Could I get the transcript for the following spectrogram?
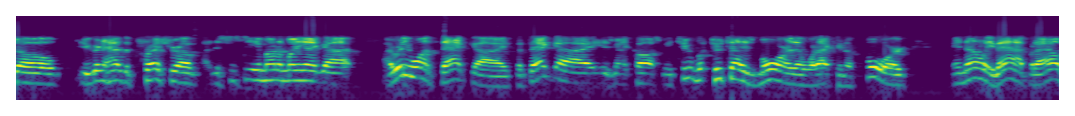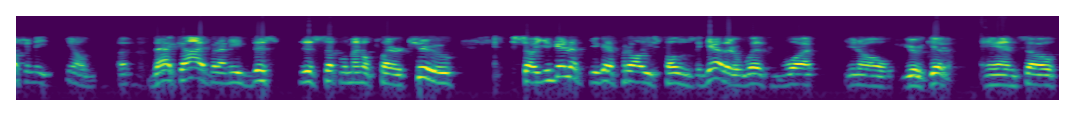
So you're going to have the pressure of this is the amount of money I got I really want that guy, but that guy is going to cost me two two times more than what I can afford. And not only that, but I also need you know uh, that guy, but I need this this supplemental player too. So you got to you got to put all these puzzles together with what you know you're given, and so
